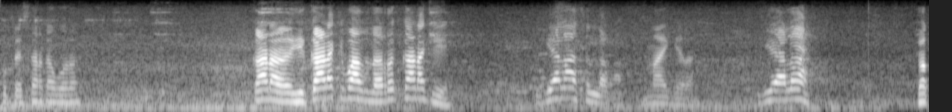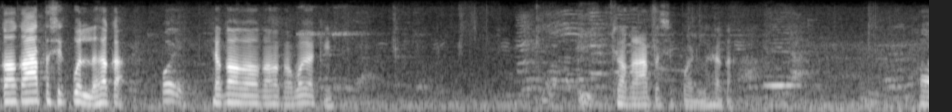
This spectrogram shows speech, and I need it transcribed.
कुठे सारखा बरं? काढा ही काढा की बाजूला रग काढा की. गेला असेल नाही गेला. गेला. हका हका आता शिक पडलं हका होय. हका हका हका हका बघा की. हका आता शिक पडलं हका हा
